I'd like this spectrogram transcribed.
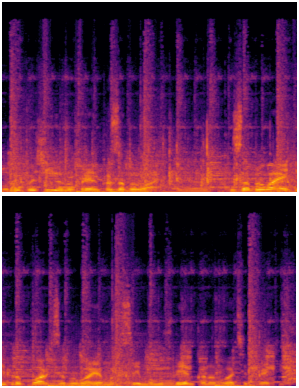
рубежі. Онуфрієнко забиває. Забиває гідропарк, забиває Максим Онуфрієнко на 23-й.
